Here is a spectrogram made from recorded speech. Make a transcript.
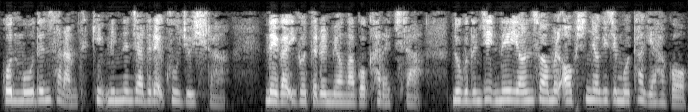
곧 모든 사람 특히 믿는 자들의 구주시라. 내가 이것들을 명하고 가르치라. 누구든지 내 연수함을 업신여기지 못하게 하고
